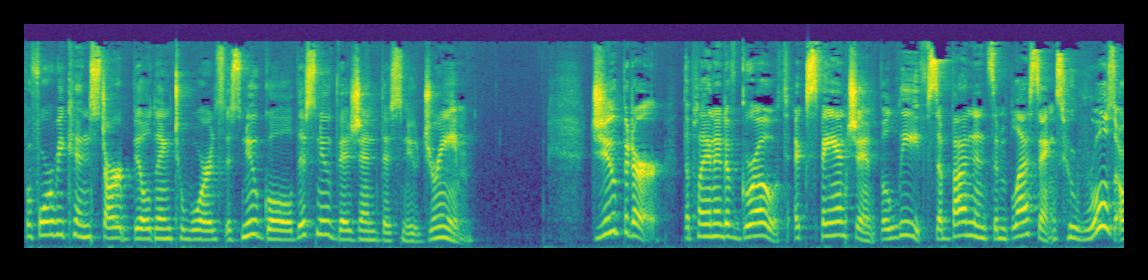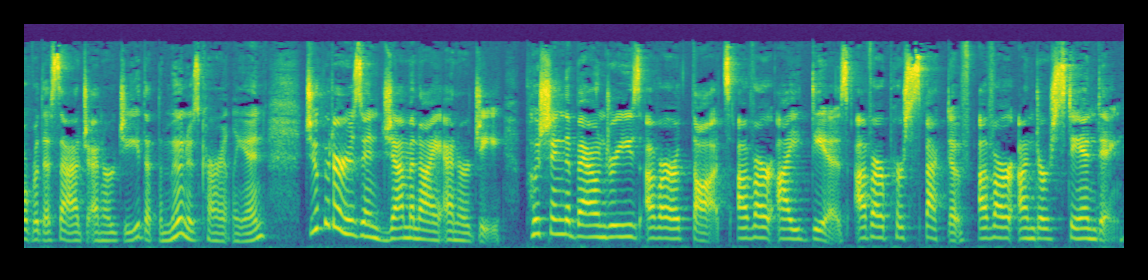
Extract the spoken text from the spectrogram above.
before we can start building towards this new goal, this new vision, this new dream. Jupiter, the planet of growth, expansion, beliefs, abundance, and blessings, who rules over the Sag energy that the moon is currently in. Jupiter is in Gemini energy, pushing the boundaries of our thoughts, of our ideas, of our perspective, of our understanding.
